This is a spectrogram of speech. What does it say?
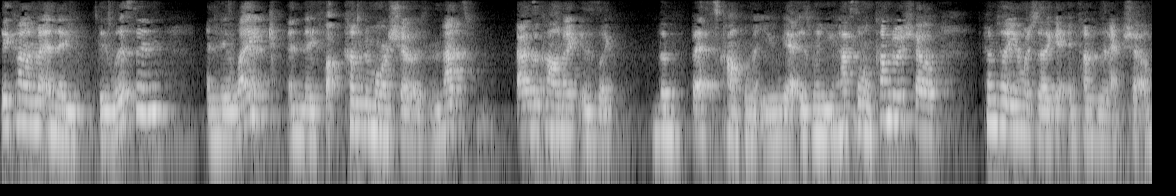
They come and they they listen and they like and they f- come to more shows. And that's as a comic is like the best compliment you can get is when you have someone come to a show, come tell you how much they like it, and come to the next show,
